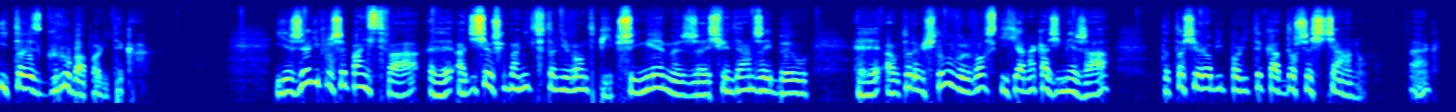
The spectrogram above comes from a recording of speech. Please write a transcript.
I to jest gruba polityka. Jeżeli, proszę Państwa, a dzisiaj już chyba nikt w to nie wątpi, przyjmiemy, że święty Andrzej był autorem ślubów lwowskich Jana Kazimierza, to to się robi polityka do sześcianu. Tak?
